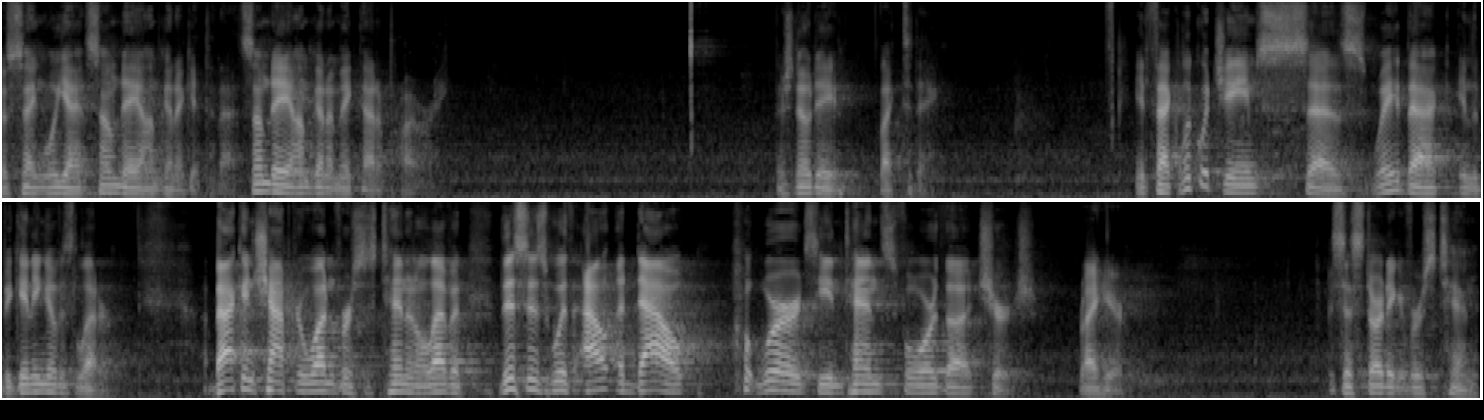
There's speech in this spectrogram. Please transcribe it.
of saying, well, yeah, someday I'm going to get to that. Someday I'm going to make that a priority. There's no day like today. In fact, look what James says way back in the beginning of his letter. Back in chapter 1, verses 10 and 11, this is without a doubt words he intends for the church, right here. It says, starting at verse 10.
